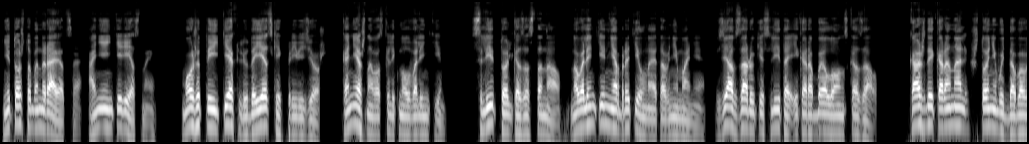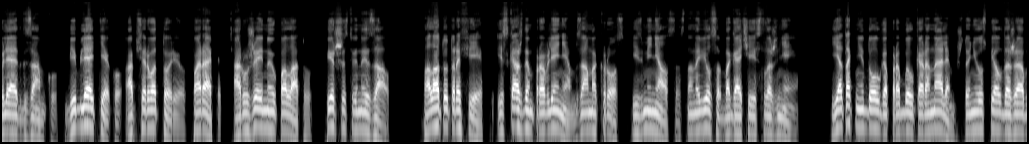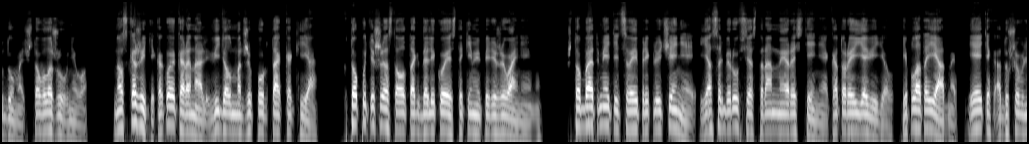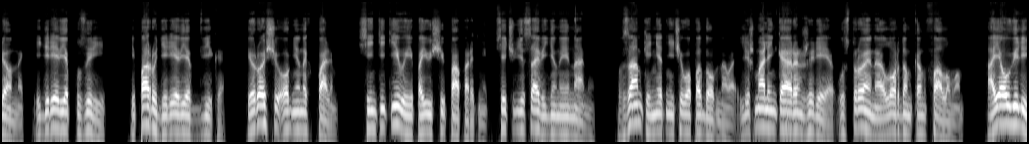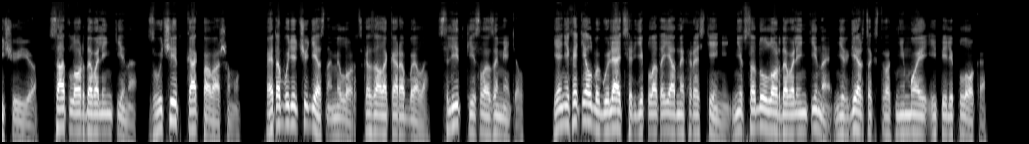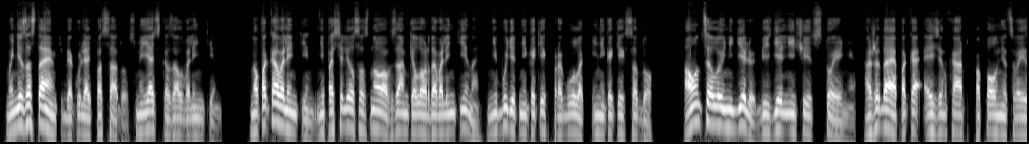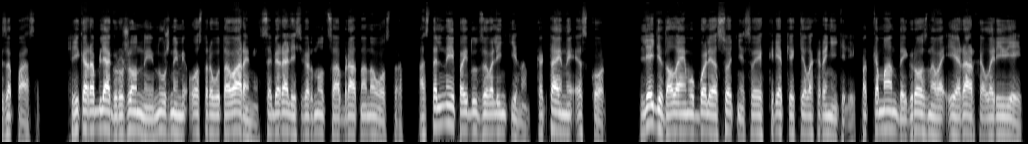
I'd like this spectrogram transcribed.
Не то чтобы нравятся, они интересные. Может, ты и тех людоедских привезешь?» «Конечно!» — воскликнул Валентин. Слит только застонал, но Валентин не обратил на это внимания. Взяв за руки Слита и Карабеллу, он сказал, «Каждый корональ что-нибудь добавляет к замку. Библиотеку, обсерваторию, парапет, оружейную палату, пиршественный зал. палату трофеев, и с каждым правлением замок рос, изменялся, становился богаче и сложнее. Я так недолго пробыл короналем, что не успел даже обдумать, что вложу в него. Но скажите, какой корональ видел Маджипур так, как я? Кто путешествовал так далеко и с такими переживаниями? Чтобы отметить свои приключения, я соберу все странные растения, которые я видел, и плотоядных, и этих одушевленных, и деревья-пузыри, и пару деревьев двика, и рощу огненных пальм, синтетивы и поющий папоротник, все чудеса, виденные нами. В замке нет ничего подобного, лишь маленькая оранжерея, устроенная лордом Конфалумом. А я увеличу ее. Сад лорда Валентина. Звучит как по-вашему? «Это будет чудесно, милорд», — сказала Карабелла. Слит кисло заметил. «Я не хотел бы гулять среди плотоядных растений, ни в саду лорда Валентина, ни в герцогствах Немоя и Пелеплока». «Мы не заставим тебя гулять по саду», — смеясь сказал Валентин. Но пока Валентин не поселился снова в замке лорда Валентина, не будет никаких прогулок и никаких садов. А он целую неделю бездельничает в стоянии, ожидая, пока Эйзенхард пополнит свои запасы. Три корабля, груженные нужными острову товарами, собирались вернуться обратно на остров. Остальные пойдут за Валентином, как тайный эскорт. Леди дала ему более сотни своих крепких телохранителей под командой грозного иерарха Ларивейт.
